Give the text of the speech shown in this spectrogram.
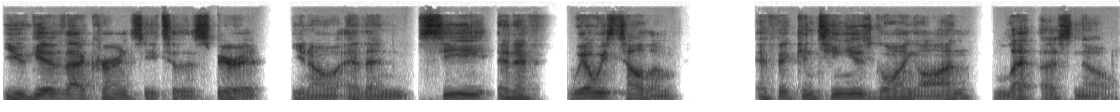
You give that currency to the spirit you know and then see and if we always tell them if it continues going on, let us know.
